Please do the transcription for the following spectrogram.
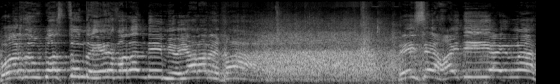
Bu arada bu baston da yere falan değmiyor. Yalan hep ha. Neyse haydi iyi yayınlar.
